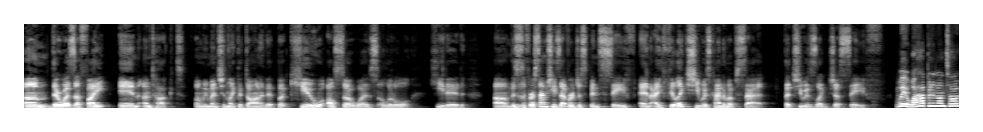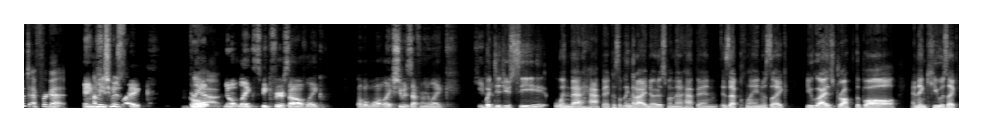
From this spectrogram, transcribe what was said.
Um, there was a fight in Untucked when we mentioned like the dawn of it, but Q also was a little heated. Um, this is the first time she's ever just been safe, and I feel like she was kind of upset that she was like just safe. Wait, what happened in Untucked? I forget. And I mean, she was- like, "Girl, Yeah. no, like speak for yourself." Like, blah blah blah. Like she was definitely like heated. But did you see when that happened? Because something that I noticed when that happened is that Plane was like, "You guys dropped the ball," and then Q was like,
